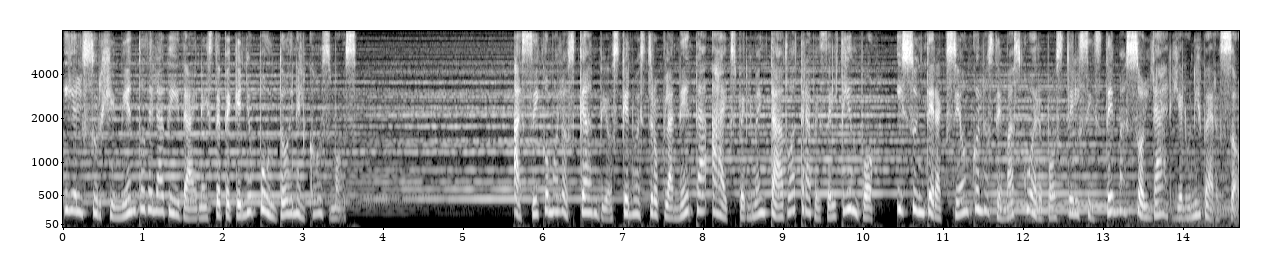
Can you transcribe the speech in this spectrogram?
Y el surgimiento de la vida en este pequeño punto en el cosmos, así como los cambios que nuestro planeta ha experimentado a través del tiempo y su interacción con los demás cuerpos del sistema solar y el universo.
